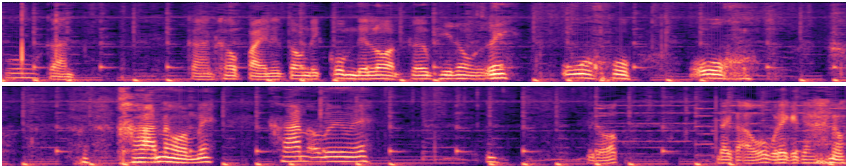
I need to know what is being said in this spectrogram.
โอ้การการเข้าไปนี่ต้องได้ก้มได้รอดเด้อพี่น้องเอ้ยโอ้โหโอ้โหคานเอาไหมคานเอาเลยไหมอืมสิดอกได้ก็เอาบ่ได้ก็จ้าเนาะ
